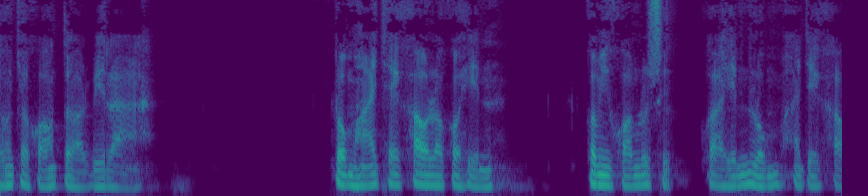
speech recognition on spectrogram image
ของเจ้าของตลอดเวลา ลมหายใจเข้าเราก็เห็น ก็มีความรู้สึกว่าเห็นลมหายใจเข้า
